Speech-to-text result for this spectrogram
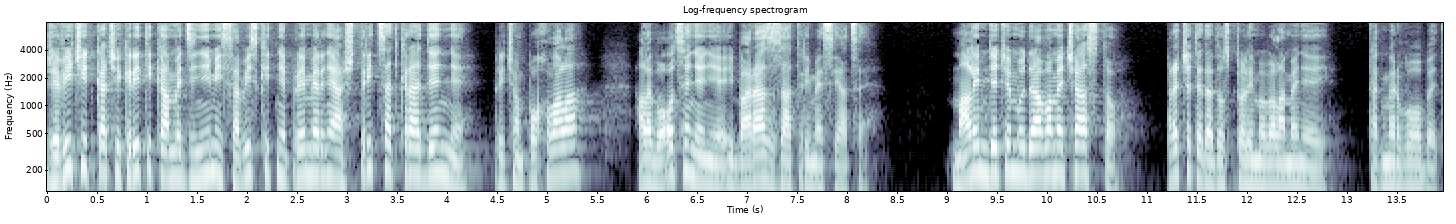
že výčitka či kritika medzi nimi sa vyskytne priemerne až 30 krát denne, pričom pochvala alebo ocenenie iba raz za 3 mesiace. Malým deťom ju dávame často, Prečo teda dospelým oveľa menej? Takmer vôbec.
